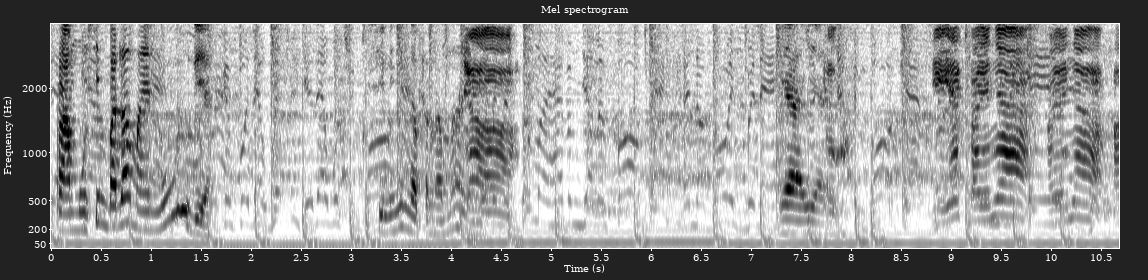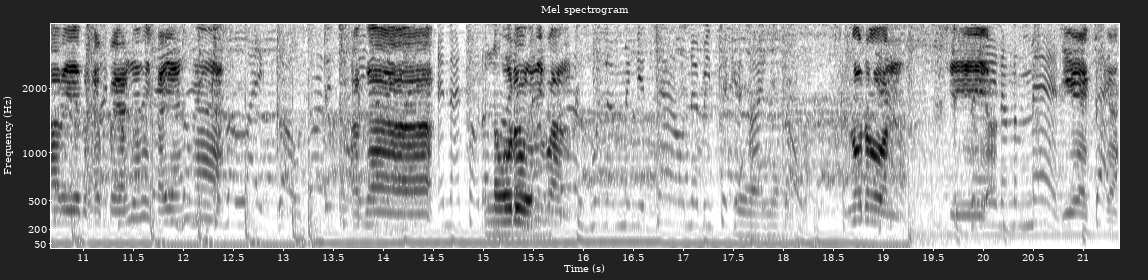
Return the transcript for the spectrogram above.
Pramusim padahal main mulu dia. Sininya nggak pernah main. ya Ya iya. iya kayaknya kayaknya karir FPL-nya nih kayaknya agak Menurun. nih bang Iya iya. turun si Ziyech ya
